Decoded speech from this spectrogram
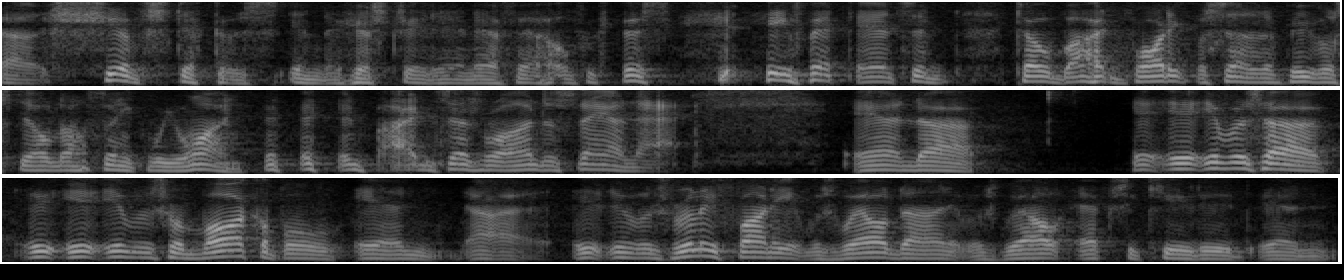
uh, shiv stickers in the history of the NFL because he went there and said, told Biden 40% of the people still don't think we won. and Biden says, well, I understand that. And uh, it, it, was uh, it, it, was remarkable and uh, it, it, was really funny. It was well done. It was well executed, and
